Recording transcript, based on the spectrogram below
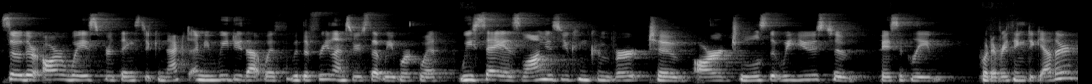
So there are ways for things to connect. I mean we do that with with the freelancers that we work with. We say as long as you can convert to our tools that we use to basically put everything together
